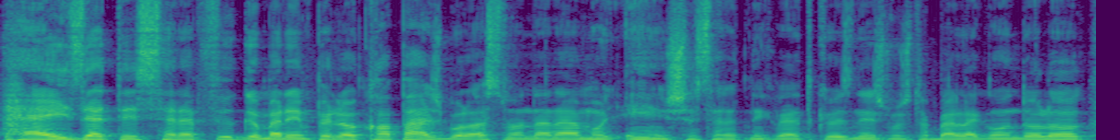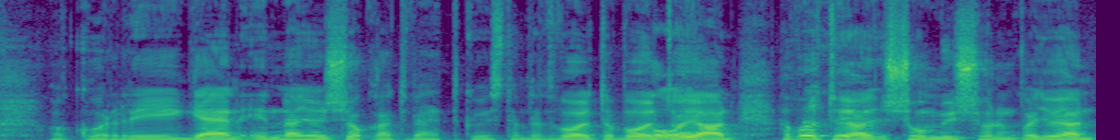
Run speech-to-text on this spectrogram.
helyzet és szerep függő? Mert én például a kapásból azt mondanám, hogy én se szeretnék vetkőzni, és most ha belegondolok, akkor régen én nagyon sokat vetkőztem. Tehát volt, volt Hol? olyan, hát volt olyan showműsorunk, vagy olyan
